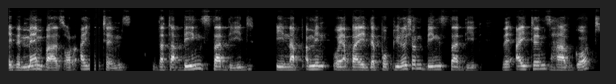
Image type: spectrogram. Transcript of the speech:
the members or items that are being studied in a, I mean, whereby the population being studied, the items have got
